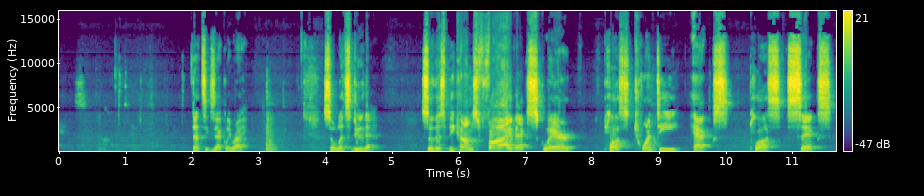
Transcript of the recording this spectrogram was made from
x minus x plus 1. That's exactly right. So let's do that. So this becomes 5x squared plus 20x plus 6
